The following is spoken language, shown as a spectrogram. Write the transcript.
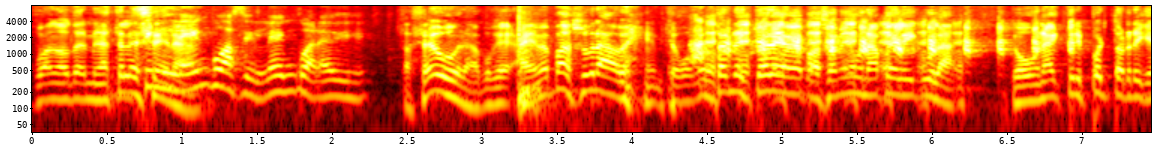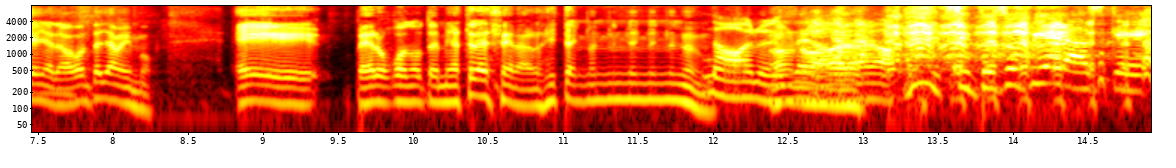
cuando terminaste la sin escena, lengua, sin lengua, le dije. ¿estás segura? Porque a mí me pasó una vez, te voy a contar una historia que me pasó a mí en una película con una actriz puertorriqueña, te voy a contar ya mismo. Eh, pero cuando terminaste la escena, no dijiste... No, no, no, no, no. No, no, no, no, no, no. Si tú supieras que eh,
